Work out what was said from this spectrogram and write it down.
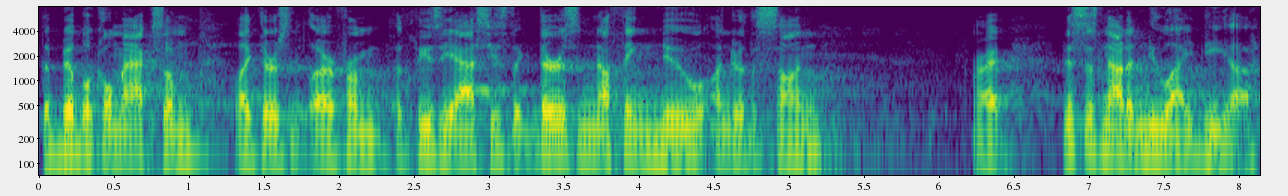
the biblical maxim, like there's or from Ecclesiastes, like there's nothing new under the sun, right? This is not a new idea,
